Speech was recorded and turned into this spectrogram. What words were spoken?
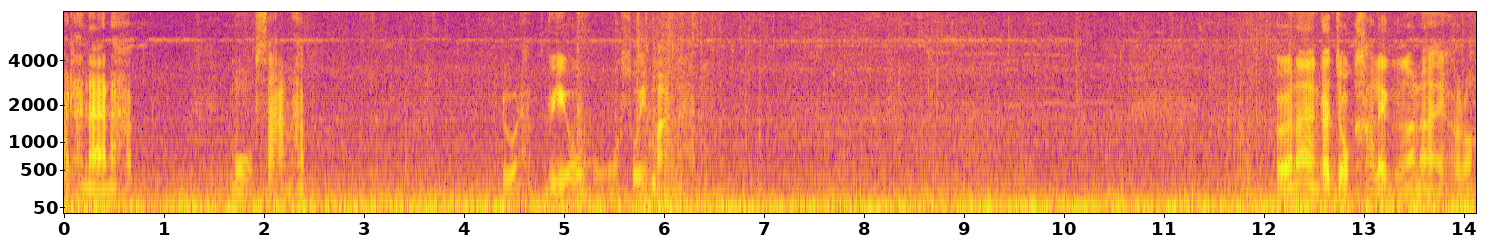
พัฒนานะครับ หมู่สามครับ ดูนะครับวิวโอ้โหสวยมากนะครับ เออน่าก็จกขาเล็กกึ่งอันได้เขาหรอผู้ผู้มาเล็กกึ่งอะผู้น่ารอตร เอาน่าก็จบขาเลขเงินได้ก็ร้가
